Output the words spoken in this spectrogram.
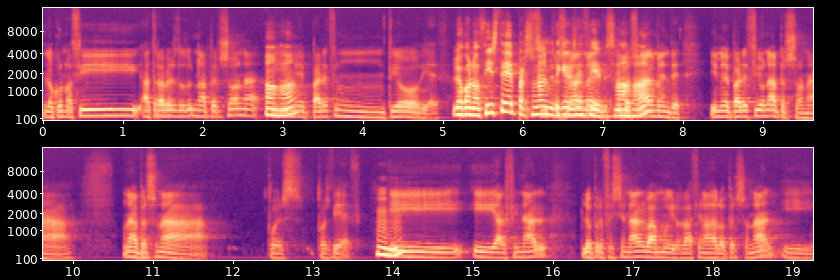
lo conocí a través de una persona Ajá. y me parece un tío 10. Lo conociste personalmente, Sí, quieres decir. Sí, Ajá. personalmente. Y me pareció una persona, una persona, pues, pues 10. y, y al final lo profesional va muy relacionado a lo personal y,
